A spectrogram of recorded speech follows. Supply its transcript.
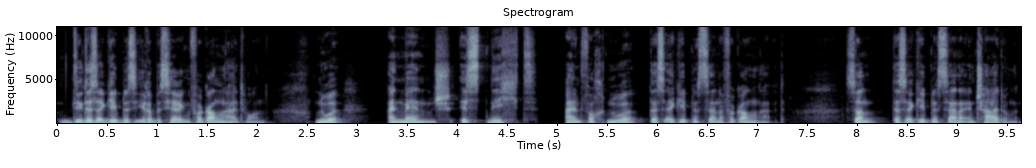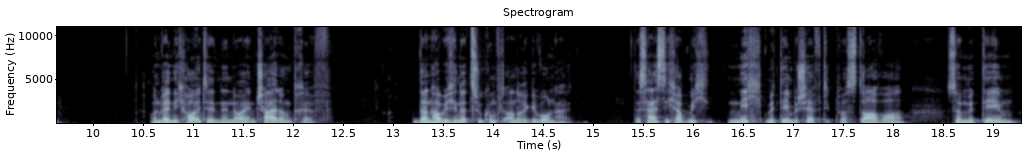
die das Ergebnis ihrer bisherigen Vergangenheit waren. Nur, ein Mensch ist nicht einfach nur das Ergebnis seiner Vergangenheit, sondern das Ergebnis seiner Entscheidungen. Und wenn ich heute eine neue Entscheidung treffe, dann habe ich in der Zukunft andere Gewohnheiten. Das heißt, ich habe mich nicht mit dem beschäftigt, was da war, sondern mit dem,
